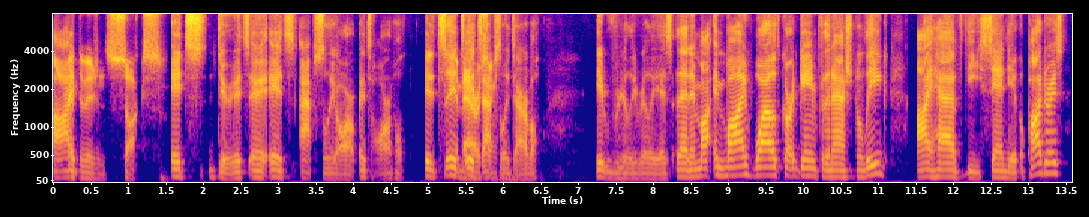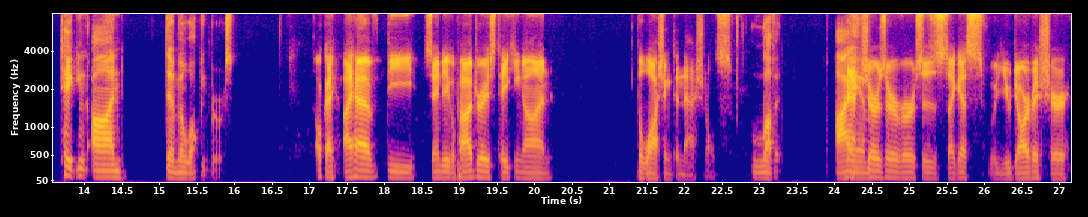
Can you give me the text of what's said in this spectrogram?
I That division sucks. it's dude, it's it's absolutely horrible. It's horrible. It's it's it's absolutely terrible. It really, really is. And then in my in my wild card game for the National League, I have the San Diego Padres taking on the Milwaukee Brewers. Okay, I have the San Diego Padres taking on the Washington Nationals. Love it. I Max am. Scherzer versus, I guess, you Darvish or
